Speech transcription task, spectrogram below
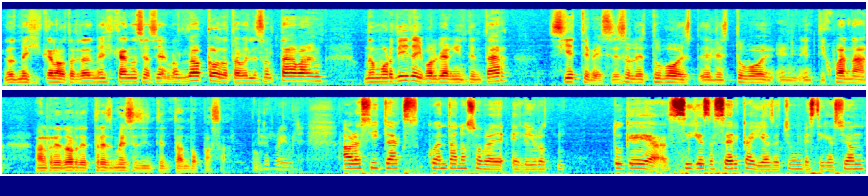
los mexicanos, las autoridades mexicanas se hacían los locos, otra vez le soltaban una mordida y volvían a intentar siete veces. Eso le estuvo, le estuvo en, Tijuana alrededor de tres meses intentando pasar. Terrible. Ahora sí, Jax, cuéntanos sobre el libro tú que sigues de cerca y has hecho investigación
